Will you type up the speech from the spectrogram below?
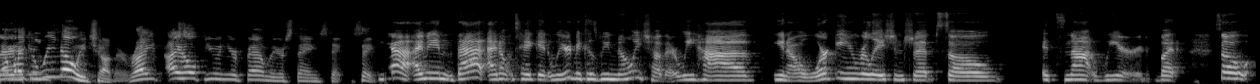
Now, Mayka, we know each other, right? I hope you and your family are staying sta- safe. Yeah, I mean that I don't take it weird because we know each other. We have, you know, working relationship, so it's not weird. But so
